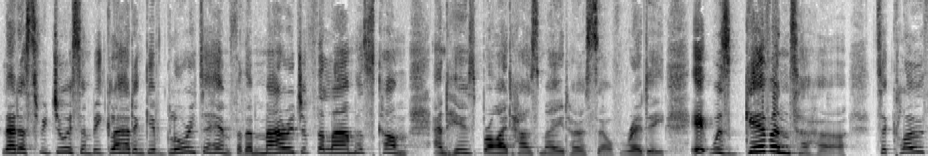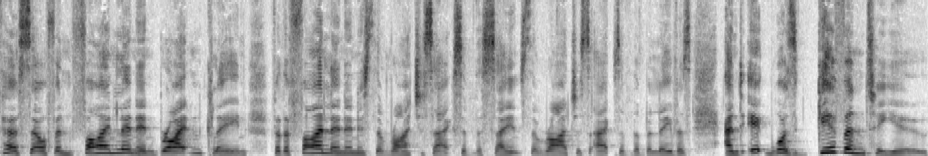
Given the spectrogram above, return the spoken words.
Let us rejoice and be glad and give glory to him, for the marriage of the Lamb has come and his bride has made herself ready. It was given to her to clothe herself in fine linen, bright and clean, for the fine linen is the righteous acts of the saints, the righteous acts of the believers. And it was given to you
